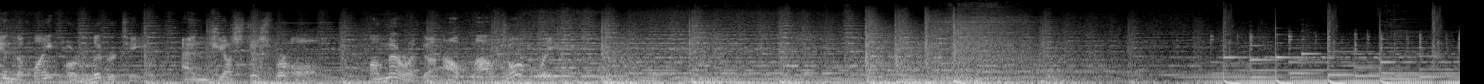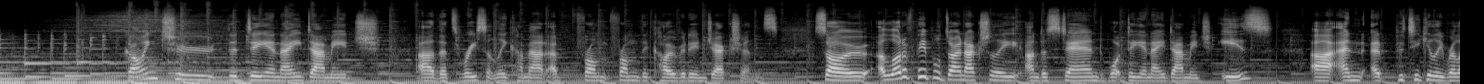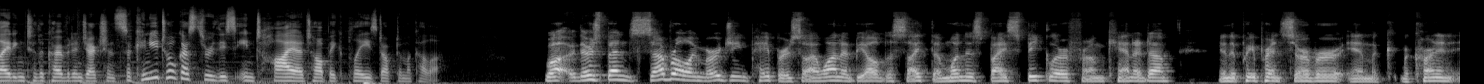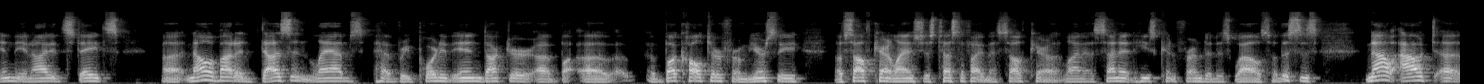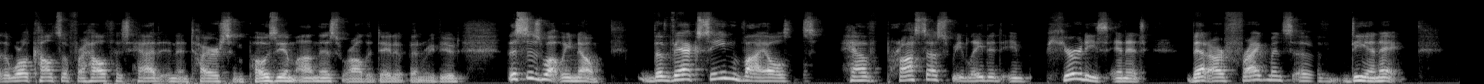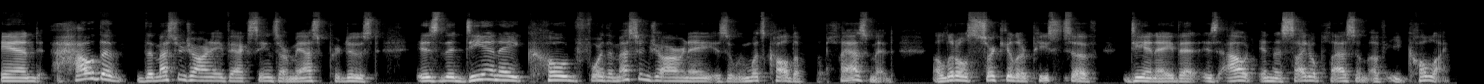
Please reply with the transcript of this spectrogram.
in the fight for liberty and justice for all. America Out Loud Talk Radio. Going to the DNA damage uh, that's recently come out uh, from from the COVID injections. So a lot of people don't actually understand what DNA damage is uh, and uh, particularly relating to the COVID injections. So, can you talk us through this entire topic, please, Dr. McCullough? Well, there's been several emerging papers, so I want to be able to cite them. One is by Spiegler from Canada in the preprint server, and McKernan in the United States. Uh, now, about a dozen labs have reported in. Dr. Uh, uh, Buckhaults from University of South Carolina has just testified in the South Carolina Senate. He's confirmed it as well. So this is now out. Uh, the World Council for Health has had an entire symposium on this where all the data have been reviewed. This is what we know the vaccine vials have process related impurities in it that are fragments of DNA. And how the, the messenger RNA vaccines are mass produced is the DNA code for the messenger RNA is in what's called a plasmid, a little circular piece of DNA that is out in the cytoplasm of E. coli.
